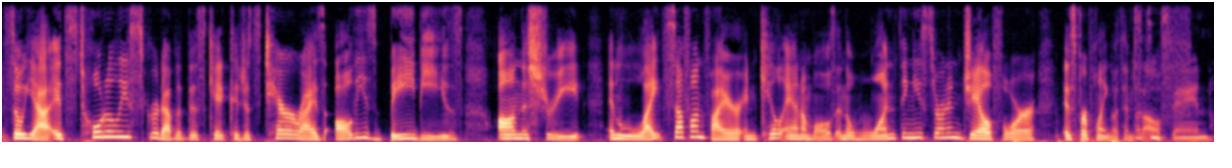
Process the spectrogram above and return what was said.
So, yeah, it's totally screwed up that this kid could just terrorize all these babies on the street and light stuff on fire and kill animals. And the one thing he's thrown in jail for is for playing with himself. That's insane.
